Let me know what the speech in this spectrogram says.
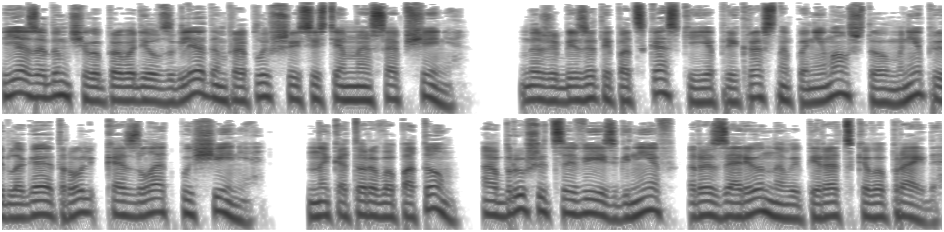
Я задумчиво проводил взглядом проплывшее системное сообщение. Даже без этой подсказки я прекрасно понимал, что мне предлагают роль козла отпущения, на которого потом обрушится весь гнев разоренного пиратского прайда.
